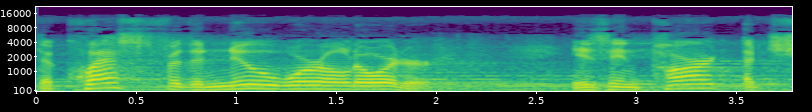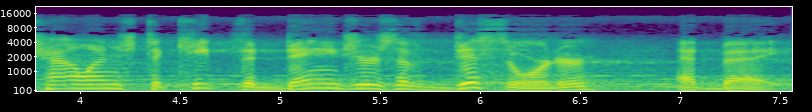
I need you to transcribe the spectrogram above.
The quest for the new world order is in part a challenge to keep the dangers of disorder at bay.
